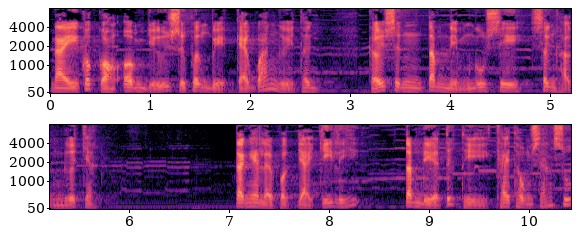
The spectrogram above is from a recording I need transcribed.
này có còn ôm giữ sự phân biệt kẻ quán người thân, khởi sinh tâm niệm ngu si, sân hận nữa chăng? Ta nghe lời Phật dạy chí lý, tâm địa tức thì khai thông sáng suốt,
